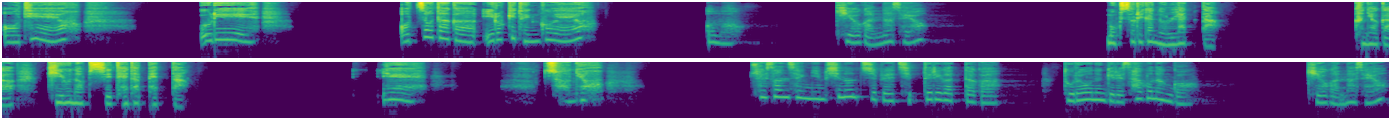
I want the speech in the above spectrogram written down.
어디예요? 우리 어쩌다가 이렇게 된 거예요? 어머, 기억 안 나세요? 목소리가 놀랐다. 그녀가 기운 없이 대답했다. 예, 전혀. 최 선생님 신혼집에 집들이 갔다가 돌아오는 길에 사고 난 거 기억 안 나세요?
